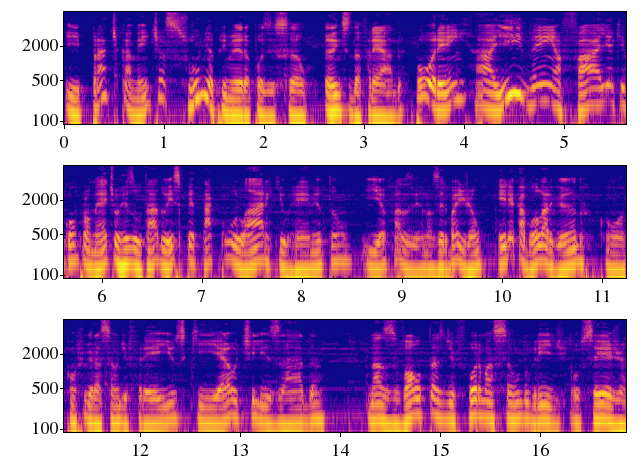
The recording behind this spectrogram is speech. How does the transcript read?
e praticamente assume a primeira posição antes da freada. Porém, aí vem a falha que compromete o resultado espetacular que o Hamilton ia fazer no Azerbaijão. Ele acabou largando com a configuração de freios que é utilizada nas voltas de formação do grid, ou seja,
